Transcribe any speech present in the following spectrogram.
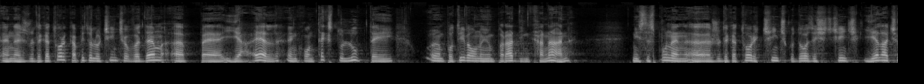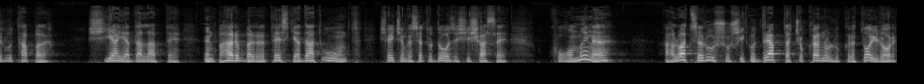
în judecător, capitolul 5, o vedem uh, pe Iael în contextul luptei împotriva unui împărat din Canaan. Ni se spune în uh, judecători 5 cu 25, el a cerut apă și ea i-a dat lapte. În pahar împărătesc i-a dat unt și aici în versetul 26, cu o mână a luat țărușul și cu dreapta ciocanul lucrătorilor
